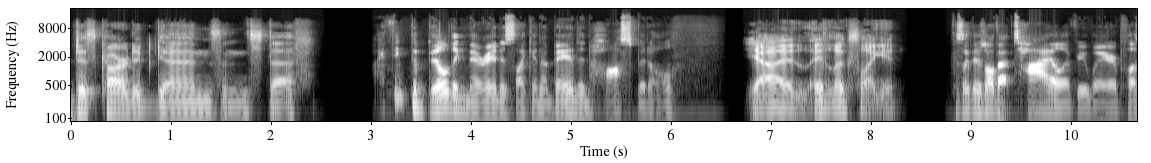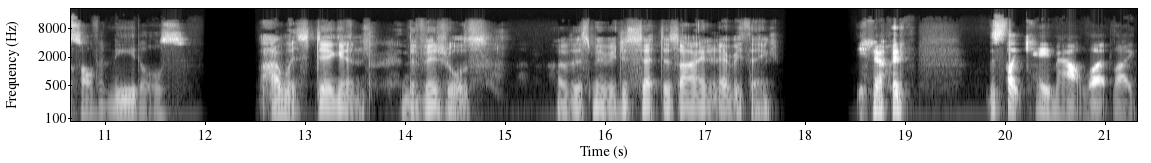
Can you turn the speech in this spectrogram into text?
discarded guns and stuff. I think the building they're in is like an abandoned hospital. Yeah, it, it looks like it. Because like there's all that tile everywhere, plus all the needles. I was digging the visuals of this movie, just set design and everything. You know, it, this like came out what like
